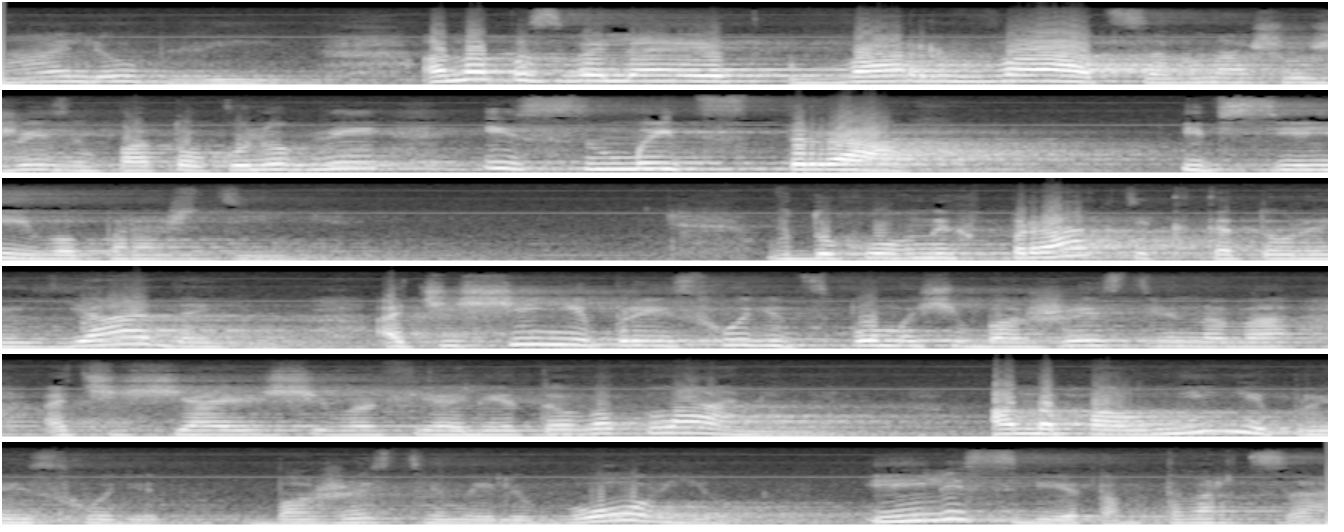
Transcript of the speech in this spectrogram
на любви. Она позволяет ворваться в нашу жизнь потоку любви и смыть страх и все его порождения. В духовных практиках, которые я даю, очищение происходит с помощью божественного очищающего фиолетового пламени, а наполнение происходит божественной любовью или светом Творца.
